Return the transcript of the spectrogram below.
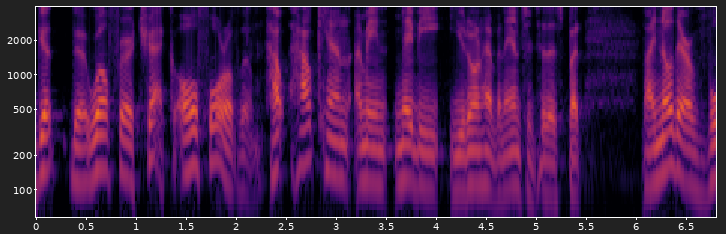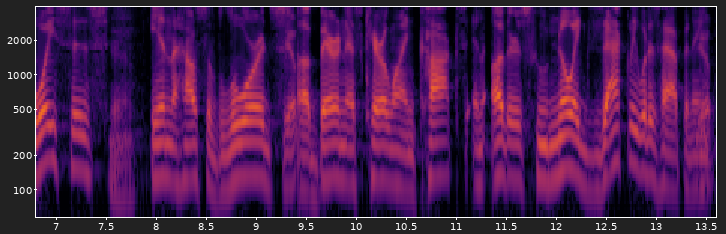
get the welfare check, all four of them. How, how can, I mean, maybe you don't have an answer to this, but I know there are voices in the House of Lords, Yep. uh, Baroness Caroline Cox, and others who know exactly what is happening, Yep.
